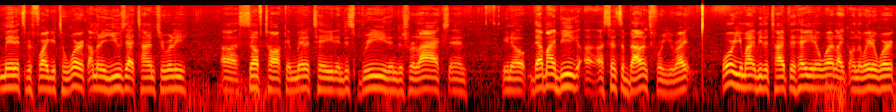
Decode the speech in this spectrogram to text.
minutes before I get to work, I'm gonna use that time to really uh, self-talk and meditate and just breathe and just relax and you know that might be a, a, sense of balance for you right? Or you might be the type that hey you know what like on the way to work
